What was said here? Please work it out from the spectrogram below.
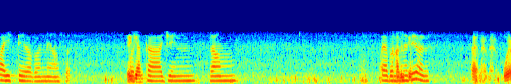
වයිට් ඒවා බොන්නේ ආස. ඒ කියන්නේ වොඩ්කා ජින් රම් ඔයා බොන්නේ නැතිවද නෑ නෑ නෑ ඔය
